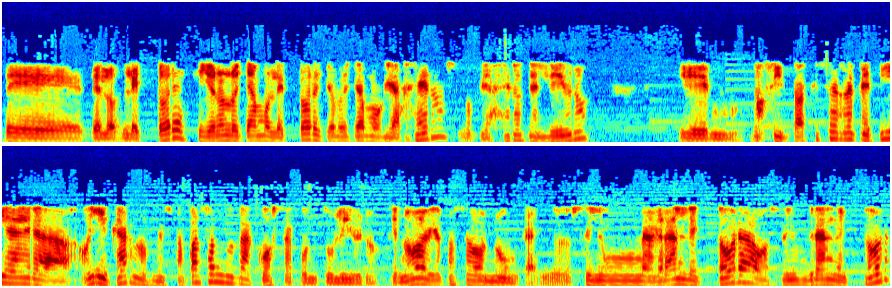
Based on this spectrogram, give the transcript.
de, de, los lectores, que yo no los llamo lectores, yo los llamo viajeros, los viajeros del libro, eh, el feedback que se repetía era, oye Carlos, me está pasando una cosa con tu libro, que no había pasado nunca. Yo soy una gran lectora o soy un gran lector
